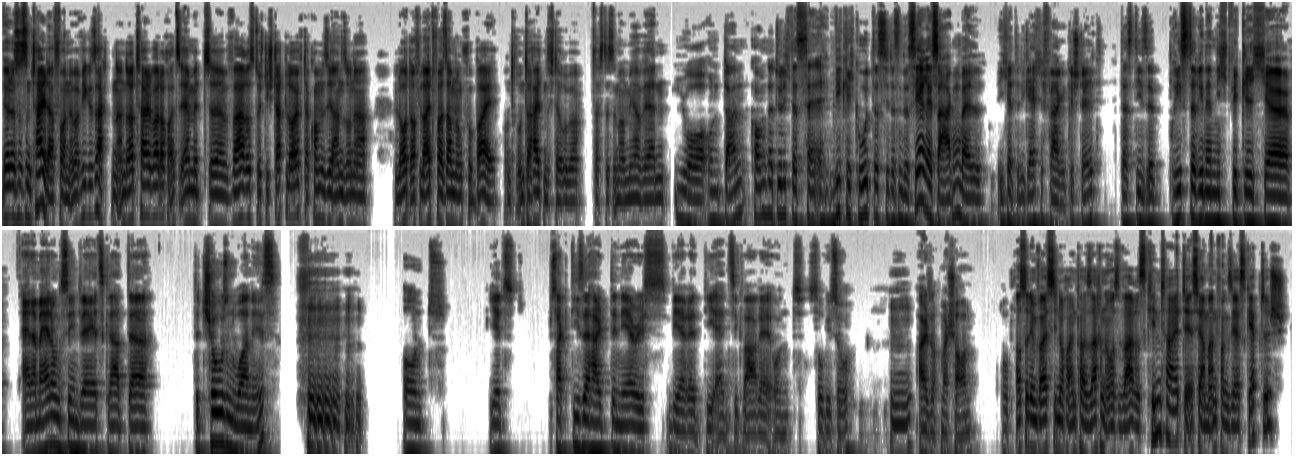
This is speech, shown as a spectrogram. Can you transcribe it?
Ja, das ist ein Teil davon. Aber wie gesagt, ein anderer Teil war doch, als er mit äh, Varys durch die Stadt läuft, da kommen sie an so einer Lord of Light Versammlung vorbei und unterhalten sich darüber, dass das immer mehr werden. Ja, und dann kommt natürlich das äh, wirklich gut, dass sie das in der Serie sagen, weil ich hätte die gleiche Frage gestellt, dass diese Priesterinnen nicht wirklich äh, einer Meinung sind, wer jetzt gerade der the chosen one ist. und jetzt sagt diese halt, Daenerys wäre die einzig wahre und sowieso. Mhm. Also mal schauen. Ob Außerdem weiß sie noch ein paar Sachen aus Wahres Kindheit. Der ist ja am Anfang sehr skeptisch.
